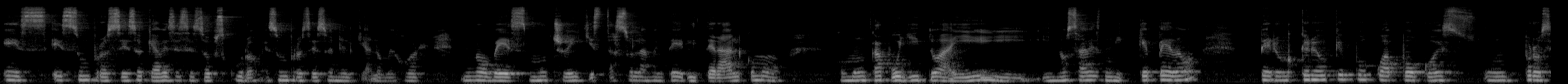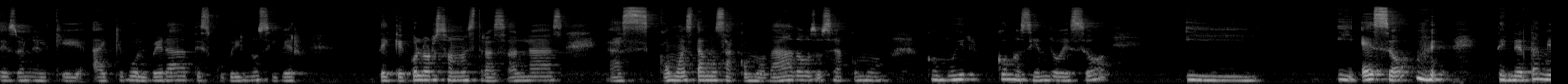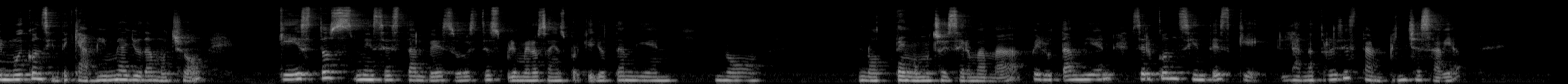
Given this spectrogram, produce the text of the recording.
es, es, un proceso que a veces es oscuro, es un proceso en el que a lo mejor no ves mucho y que estás solamente literal como, como un capullito ahí y, y no sabes ni qué pedo, pero creo que poco a poco es un proceso en el que hay que volver a descubrirnos y ver de qué color son nuestras alas, cómo estamos acomodados, o sea, cómo, cómo ir conociendo eso. Y, y eso, tener también muy consciente que a mí me ayuda mucho que estos meses tal vez o estos primeros años, porque yo también no, no tengo mucho de ser mamá, pero también ser conscientes que la naturaleza es tan pinche sabia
